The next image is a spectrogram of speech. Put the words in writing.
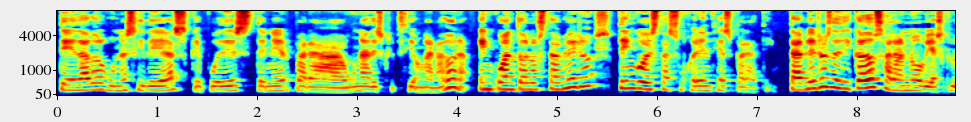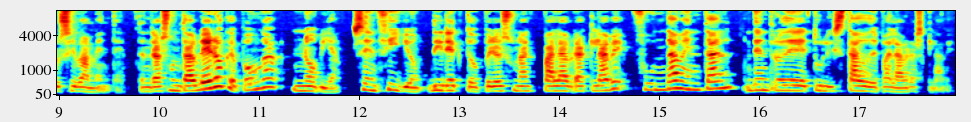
te he dado algunas ideas que puedes tener para una descripción ganadora. En cuanto a los tableros, tengo estas sugerencias para ti. Tableros dedicados a la novia exclusivamente. Tendrás un tablero que ponga novia. Sencillo, directo, pero es una palabra clave fundamental dentro de tu listado de palabras clave.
